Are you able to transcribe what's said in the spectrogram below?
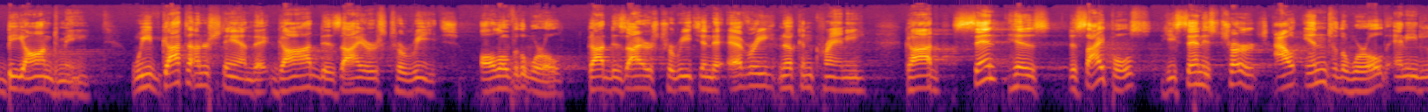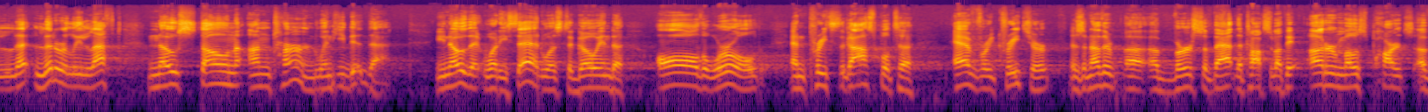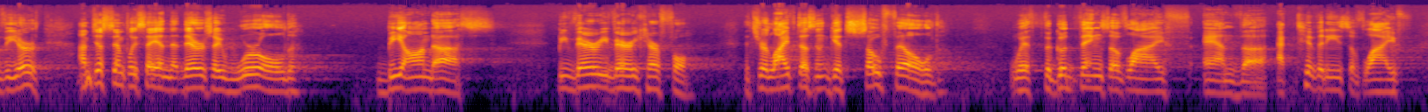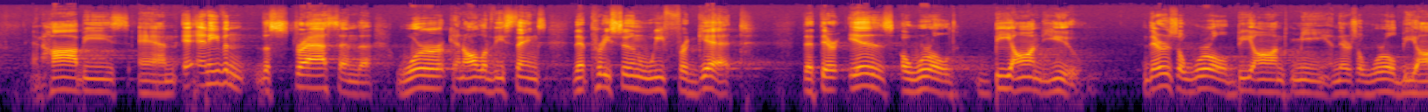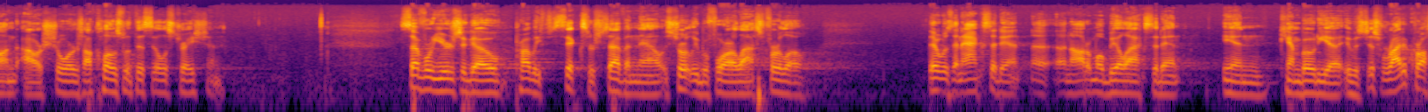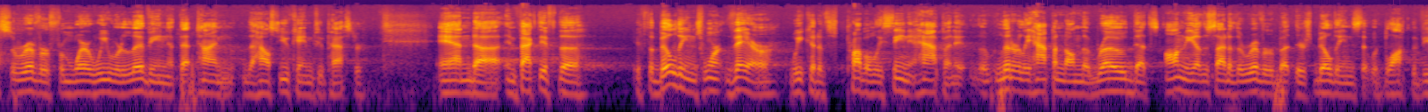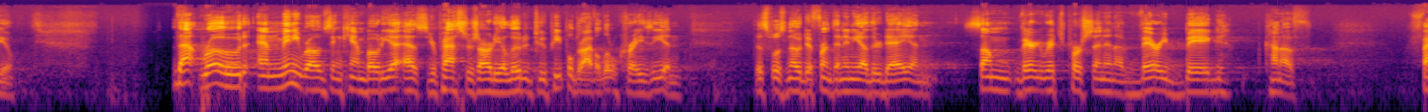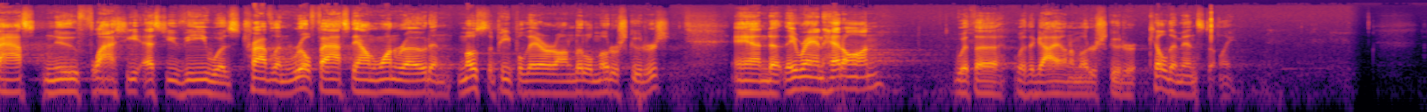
beyond me. We've got to understand that God desires to reach all over the world God desires to reach into every nook and cranny. God sent his disciples, he sent his church out into the world, and he le- literally left no stone unturned when he did that. You know that what he said was to go into all the world and preach the gospel to every creature. There's another uh, verse of that that talks about the uttermost parts of the earth. I'm just simply saying that there's a world beyond us. Be very, very careful that your life doesn't get so filled with the good things of life and the activities of life and hobbies and, and even the stress and the work and all of these things that pretty soon we forget that there is a world beyond you. There's a world beyond me, and there's a world beyond our shores. I'll close with this illustration. Several years ago, probably six or seven now, shortly before our last furlough, there was an accident, uh, an automobile accident in Cambodia. It was just right across the river from where we were living at that time, the house you came to, Pastor. And uh, in fact, if the if the buildings weren't there, we could have probably seen it happen. It literally happened on the road that's on the other side of the river, but there's buildings that would block the view. That road and many roads in Cambodia, as your pastor's already alluded to, people drive a little crazy, and this was no different than any other day. And some very rich person in a very big, kind of fast, new, flashy SUV was traveling real fast down one road, and most of the people there are on little motor scooters. And uh, they ran head on with a, with a guy on a motor scooter, killed him instantly.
